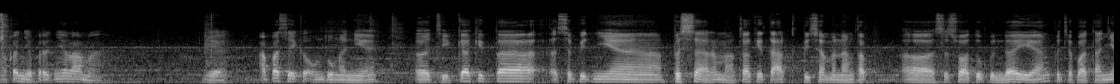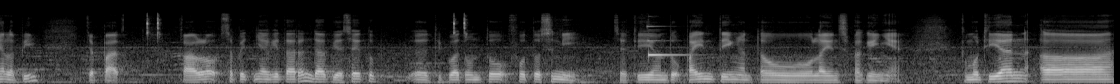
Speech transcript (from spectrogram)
maka jepretnya lama. Ya apa sih keuntungannya? E, jika kita speednya besar maka kita bisa menangkap e, sesuatu benda yang kecepatannya lebih cepat. Kalau speednya kita rendah biasa itu e, dibuat untuk foto seni jadi untuk painting atau lain sebagainya. Kemudian uh,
